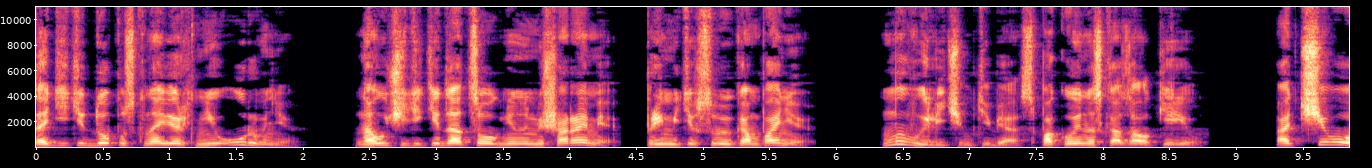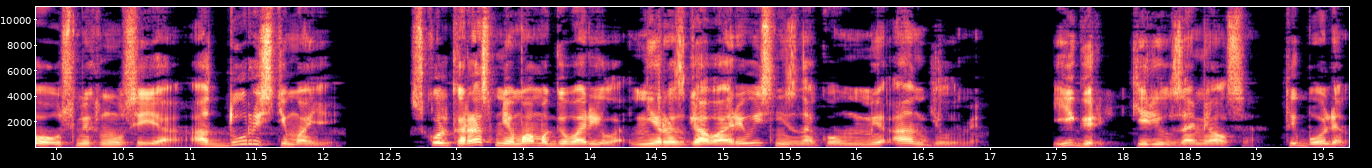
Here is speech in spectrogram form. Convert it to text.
Дадите допуск на верхние уровни? Научите кидаться огненными шарами? Примите в свою компанию? «Мы вылечим тебя», — спокойно сказал Кирилл. «От чего?» — усмехнулся я. «От дурости моей?» Сколько раз мне мама говорила, не разговаривай с незнакомыми ангелами. Игорь, Кирилл замялся, ты болен.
